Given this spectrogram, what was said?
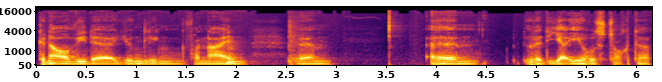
Genau wie der Jüngling von Nein ähm, ähm, oder die Jairus-Tochter.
